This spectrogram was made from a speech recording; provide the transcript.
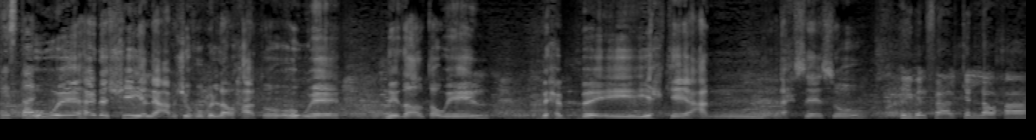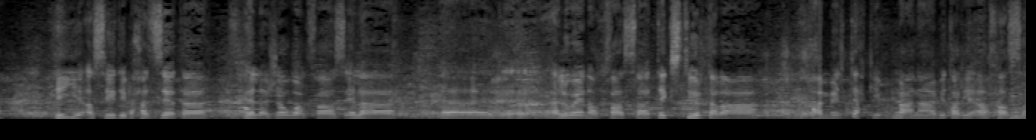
في style. هو هذا الشيء اللي عم بشوفه بلوحاته. هو نضال طويل بحب يحكي عن إحساسه. هي بالفعل كل لوحة هي قصيدة بحد ذاتها لها جوها الخاص لها آه، ألوانها الخاصة texture تبعها. عمال تحكي بمعنى بطريقة خاصة.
